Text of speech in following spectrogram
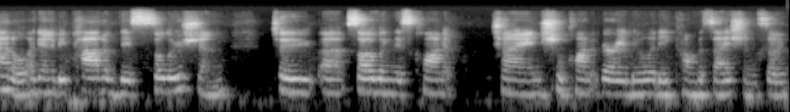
cattle are going to be part of this solution to uh, solving this climate change or climate variability conversation. So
